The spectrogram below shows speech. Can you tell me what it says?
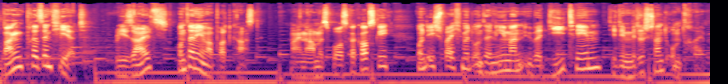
Bank präsentiert Results Unternehmer-Podcast. Mein Name ist Boris Karkowski und ich spreche mit Unternehmern über die Themen, die den Mittelstand umtreiben.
